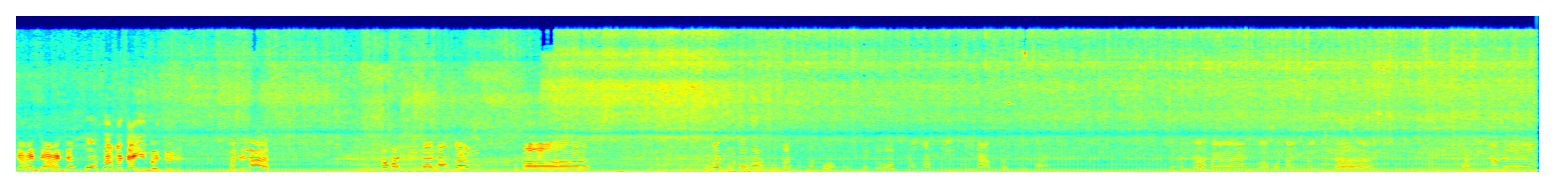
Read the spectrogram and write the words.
Dahan-dahan lang po, baka tayo madul madulas. So, kanina lang guys, pa... Kanina lang, papasok na po ako sa loob ng aking pinapasukan. Dahan-dahan, baka tayo madulas. Kanina lang.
